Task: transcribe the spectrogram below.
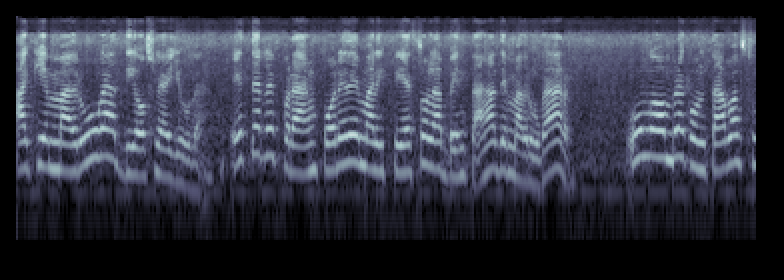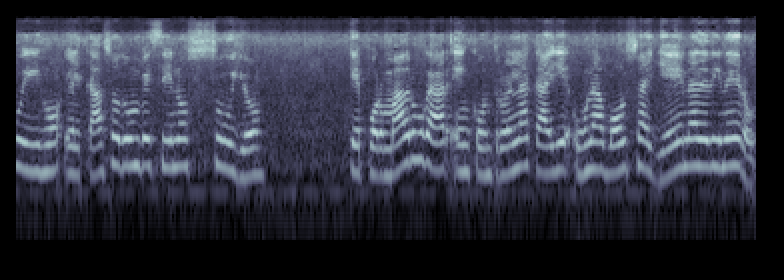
A quien madruga, Dios le ayuda. Este refrán pone de manifiesto las ventajas de madrugar. Un hombre contaba a su hijo el caso de un vecino suyo que por madrugar encontró en la calle una bolsa llena de dinero.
